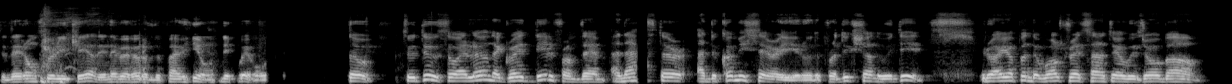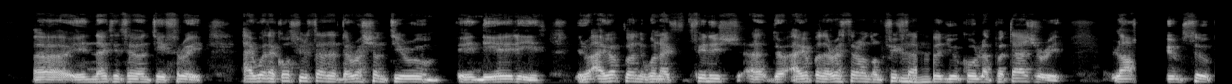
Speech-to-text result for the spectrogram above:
They don't really care. They never heard of the Pavillon. so to do so, I learned a great deal from them. And after at the commissary, you know, the production we did, you know, I opened the World Trade Center with Joe Baum uh, in 1973. I was a consultant at the Russian Tea Room in the 80s. You know, I opened when I finished. Uh, the, I opened a restaurant on 5th mm-hmm. Avenue called La Potagerie, large soup.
